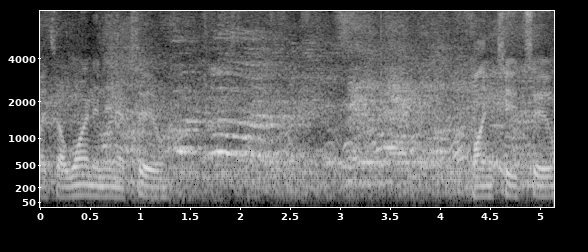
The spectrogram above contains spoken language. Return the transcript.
It's a one and then a two. One, two, two.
